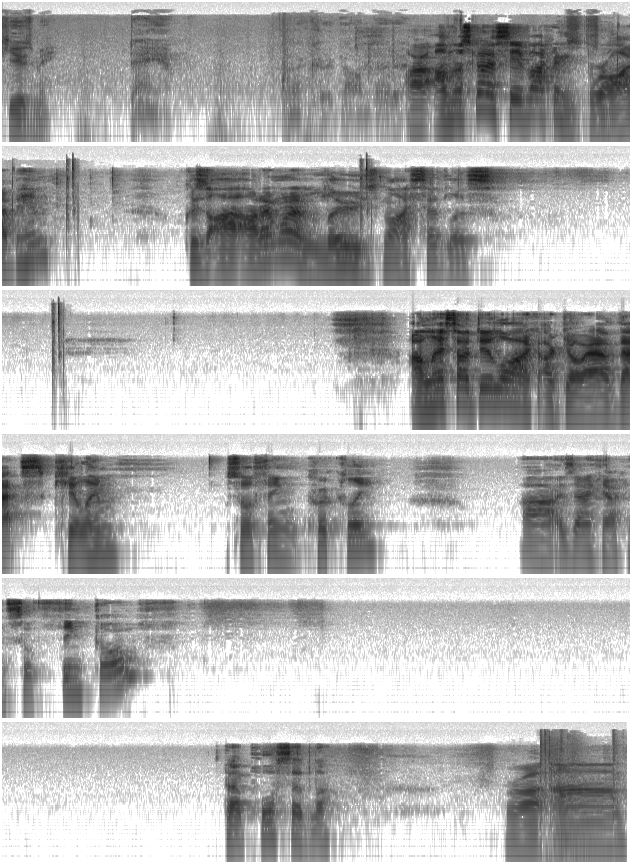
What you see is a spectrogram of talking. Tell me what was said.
Excuse me. Damn. That could have gone better. Alright, I'm just gonna see if I can bribe him. Because I, I don't want to lose my settlers. Unless I do like, I go out of that, kill him, sort of thing, quickly. Uh, is there anything I can still think of? That poor settler. Right, um...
